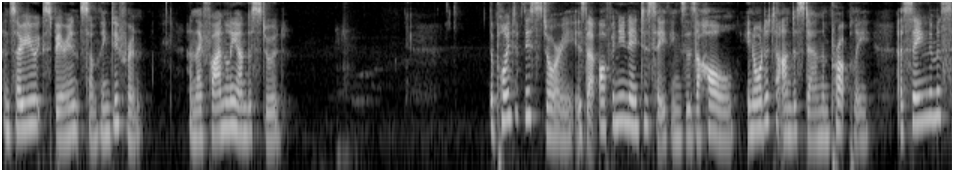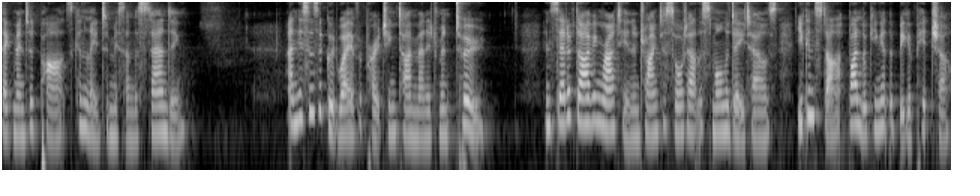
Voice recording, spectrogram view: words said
and so you experienced something different. And they finally understood. The point of this story is that often you need to see things as a whole in order to understand them properly, as seeing them as segmented parts can lead to misunderstanding. And this is a good way of approaching time management too. Instead of diving right in and trying to sort out the smaller details, you can start by looking at the bigger picture.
